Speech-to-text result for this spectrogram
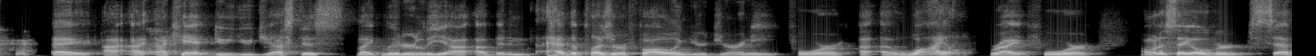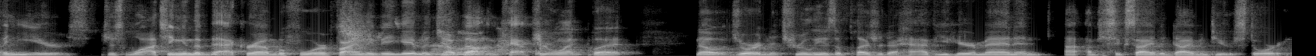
hey, I, I can't do you justice. Like literally, I, have been had the pleasure of following your journey for a, a while, right? For I want to say over seven years, just watching in the background before finally being able to jump out and capture one. But no, Jordan, it truly is a pleasure to have you here, man. And I'm just excited to dive into your story.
